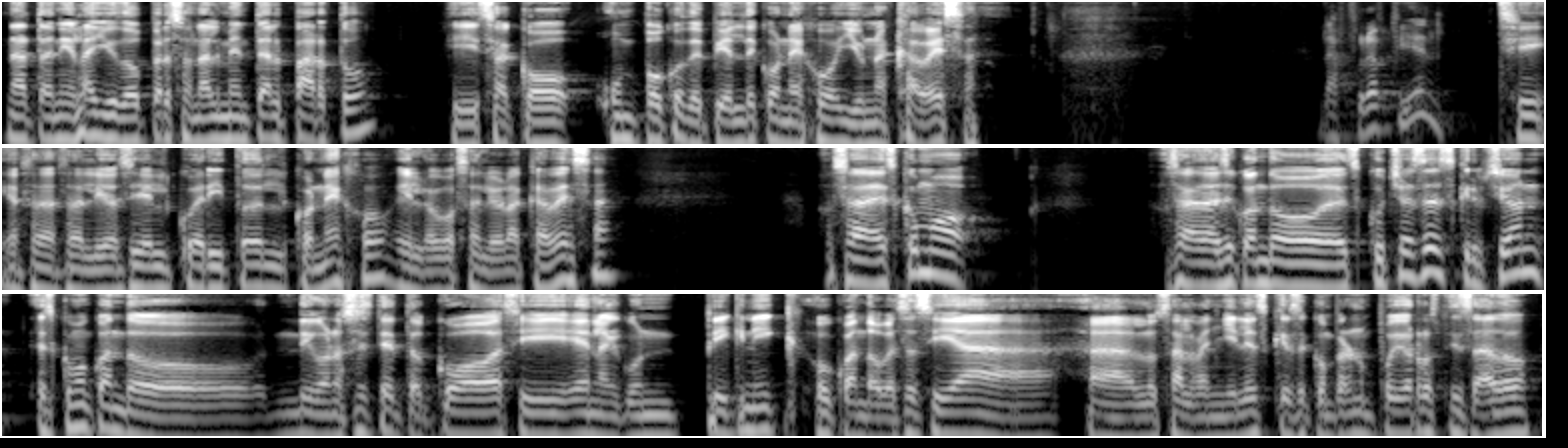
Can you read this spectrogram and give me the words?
Nathaniel ayudó personalmente al parto y sacó un poco de piel de conejo y una cabeza. La pura piel. Sí, o sea, salió así el cuerito del conejo y luego salió la cabeza. O sea, es como o sea, cuando escuchas esa descripción, es como cuando, digo, no sé si te tocó así en algún picnic o cuando ves así a, los albañiles que se compran un pollo rostizado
